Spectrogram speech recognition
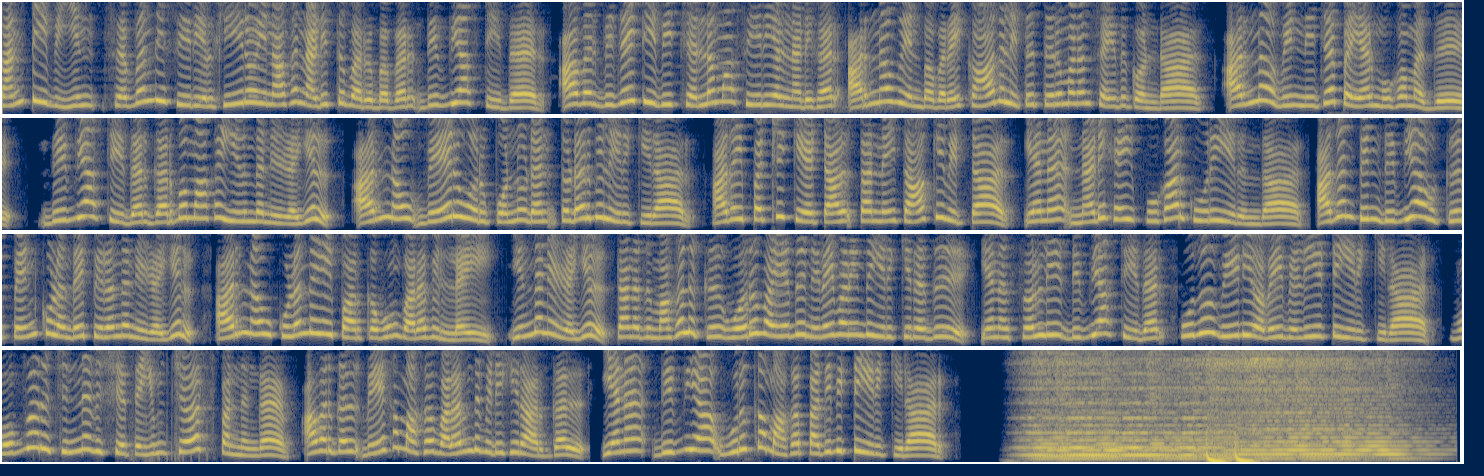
Sun டிவியின் செவ்வந்தி serial ஹீரோயினாக நடித்து வருபவர் திவ்யா ஸ்ரீதர். அவர் விஜய் டிவி செல்லம்மா சீரியல் நடிகர் அர்ணவ் என்பவரை காதலித்து திருமணம் செய்து கொண்டார். அர்ணவின் நிஜ பெயர் முகமது. திவ்யா ஸ்ரீதர் கர்ப்பமாக இருந்த நிலையில் அர்ணவ் வேறு ஒரு பொண்ணுடன் தொடர்பில் இருக்கிறார். அதை பற்றி கேட்டால் தன்னை தாக்கிவிட்டார் என நடிகை புகார் கூறியிருந்தார். அதன் பின் திவ்யாவுக்கு பெண் குழந்தை பிறந்த நிலையில் அர்ணவ் குழந்தையை பார்க்கவும் வரவில்லை. இந்த நிலையில் தனது மகளுக்கு ஒரு வயது நிறைவடைந்து இருக்கிறது என சொல்லி திவ்யா ஸ்ரீதர் புது வீடியோவை வெளியிட்டு இருக்கிறார். ஒவ்வொரு சின்ன விஷயத்தையும் சேர்ஸ் பண்ணுங்க. அவர்கள் வேகமாக வேகமாக வளர்ந்து விடுகிறார்கள் என திவ்யா உருக்கமாக பதிவிட்டு இருக்கிறார்.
